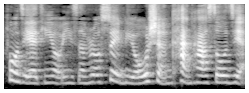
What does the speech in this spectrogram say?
凤姐也挺有意思，说遂留神看他搜检。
